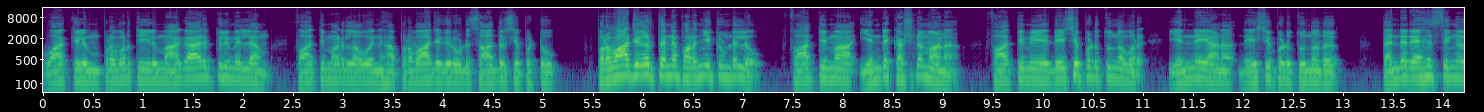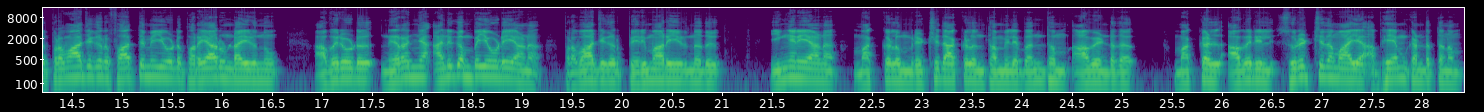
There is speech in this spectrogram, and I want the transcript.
വാക്കിലും പ്രവൃത്തിയിലും ആകാരത്തിലുമെല്ലാം ഫാത്തിമ റഹ്ലവൻഹ പ്രവാചകരോട് സാദൃശ്യപ്പെട്ടു. പ്രവാചകർ തന്നെ പറഞ്ഞിട്ടുണ്ടല്ലോ ഫാത്തിമ എന്റെ കഷ്ണമാണ്. ഫാത്തിമയെ ദേഷ്യപ്പെടുത്തുന്നവർ എന്നെയാണ് ദേഷ്യപ്പെടുത്തുന്നത്. തന്റെ രഹസ്യങ്ങൾ പ്രവാചകർ ഫാത്തിമയോട് പറയാറുണ്ടായിരുന്നു. അവരോട് നിറഞ്ഞ അനുകമ്പയോടെയാണ് പ്രവാചകർ പെരുമാറിയിരുന്നത്. ഇങ്ങനെയാണ് മക്കളും രക്ഷിതാക്കളും തമ്മിലെ ബന്ധം ആവേണ്ടത്. മക്കൾ അവരിൽ സുരക്ഷിതമായ അഭയം കണ്ടെത്തണം.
